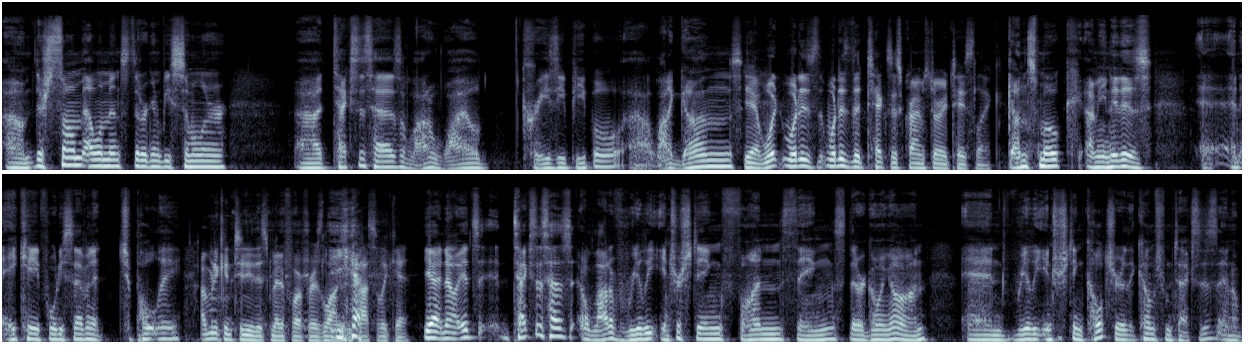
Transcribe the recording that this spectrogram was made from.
Um, there's some elements that are going to be similar. Uh, Texas has a lot of wild, crazy people, uh, a lot of guns, Yeah, what what is what does the Texas crime story taste like? gun smoke. I mean, it is an AK-47 at Chipotle. I'm going to continue this metaphor for as long as you possibly can. Yeah, no, it's Texas has a lot of really interesting, fun things that are going on, and really interesting culture that comes from Texas, and a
